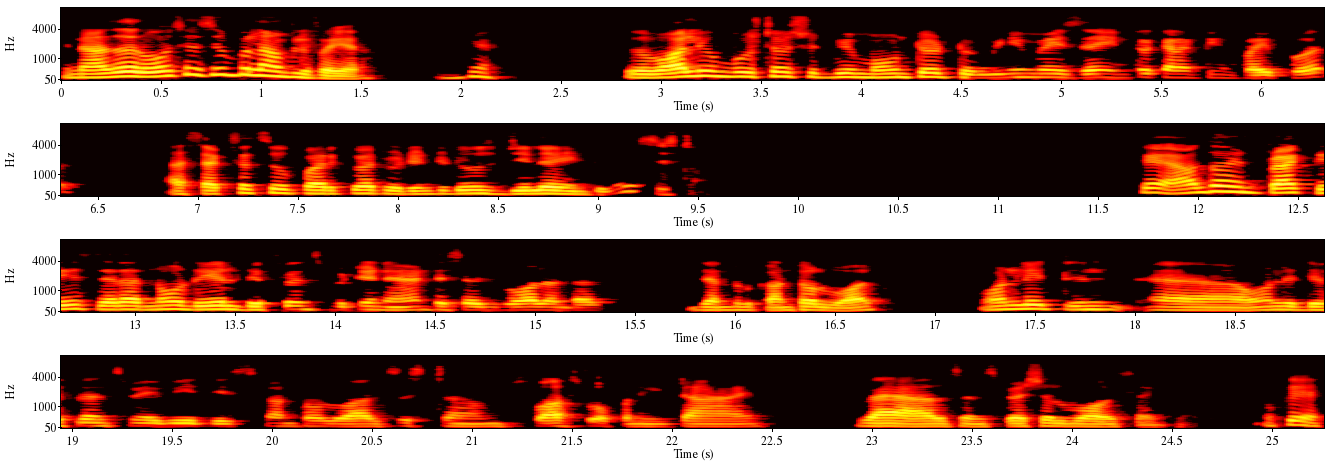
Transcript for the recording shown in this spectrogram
In other words, a simple amplifier. Okay. So the volume booster should be mounted to minimize the interconnecting pipe wear successive excessive would introduce delay into the system. Okay, although in practice there are no real difference between anti-surge valve and a general control valve only uh, only difference may be this control valve systems fast opening time valves and special valves like that. Okay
